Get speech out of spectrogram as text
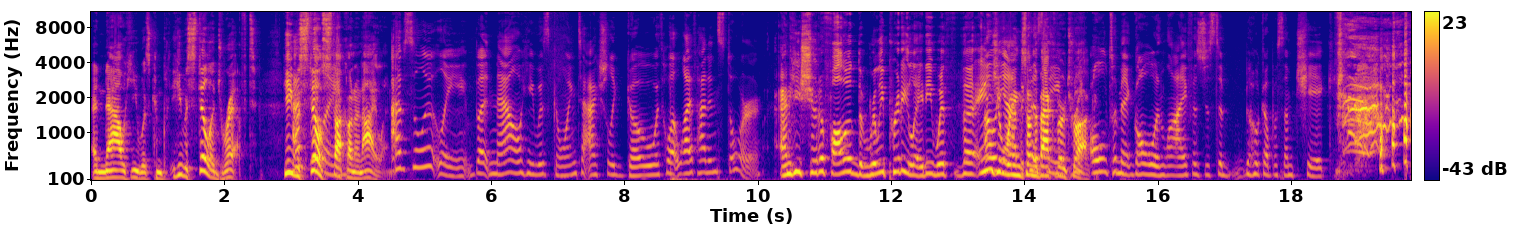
and now he was com- he was still adrift. He was still stuck on an island. Absolutely. But now he was going to actually go with what life had in store. And he should have followed the really pretty lady with the oh, angel Oh, yeah, wings on the back of her truck. The ultimate goal in life is just to hook up with some chick.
